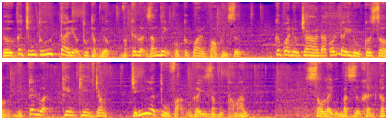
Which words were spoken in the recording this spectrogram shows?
Từ các chứng cứ tài liệu thu thập được và kết luận giám định của cơ quan khoa học hình sự, cơ quan điều tra đã có đầy đủ cơ sở để kết luận Kim Ki Jong chính là thủ phạm gây ra vụ thảm án. Sau lệnh bắt giữ khẩn cấp,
